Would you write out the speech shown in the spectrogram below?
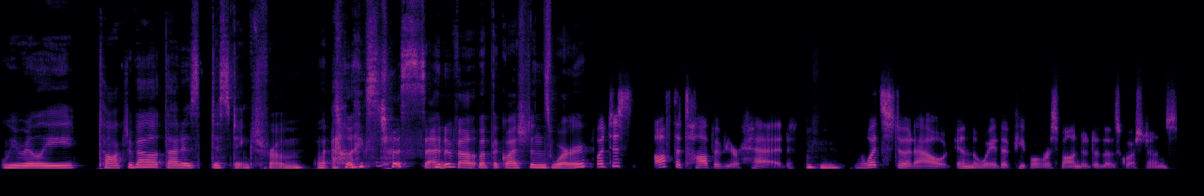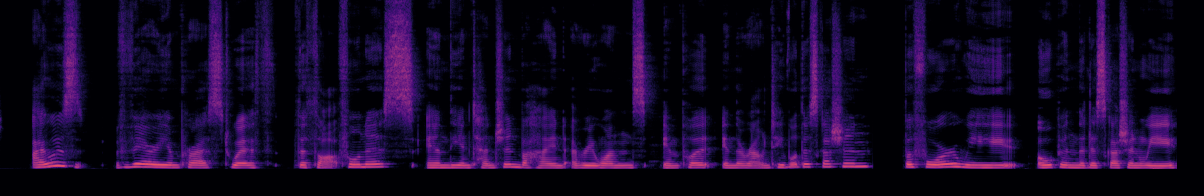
we really talked about that is distinct from what Alex just said about what the questions were. But just off the top of your head, mm-hmm. what stood out in the way that people responded to those questions? I was very impressed with the thoughtfulness and the intention behind everyone's input in the roundtable discussion. Before we opened the discussion, we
